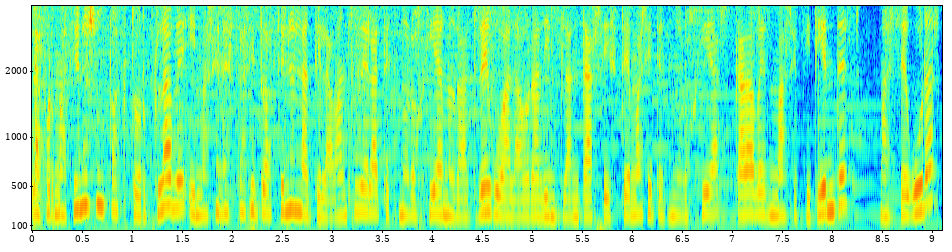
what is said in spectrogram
La formación es un factor clave y más en esta situación en la que el avance de la tecnología no da tregua a la hora de implantar sistemas y tecnologías cada vez más eficientes, más seguras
